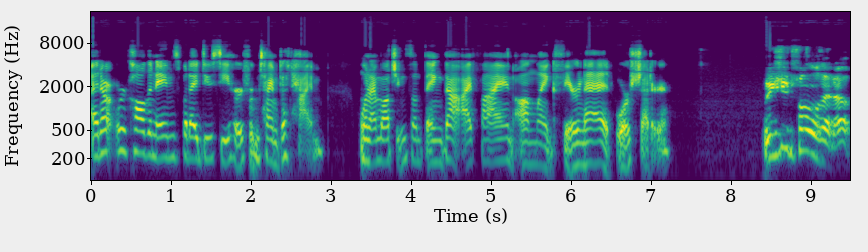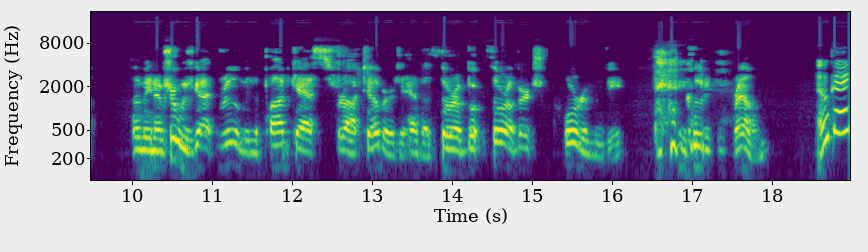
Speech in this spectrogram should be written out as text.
I don't recall the names, but I do see her from time to time when I'm watching something that I find on like FEARnet or Shudder. We should follow that up. I mean, I'm sure we've got room in the podcasts for October to have a Thora, Thora Birch horror movie included in the realm. Okay.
